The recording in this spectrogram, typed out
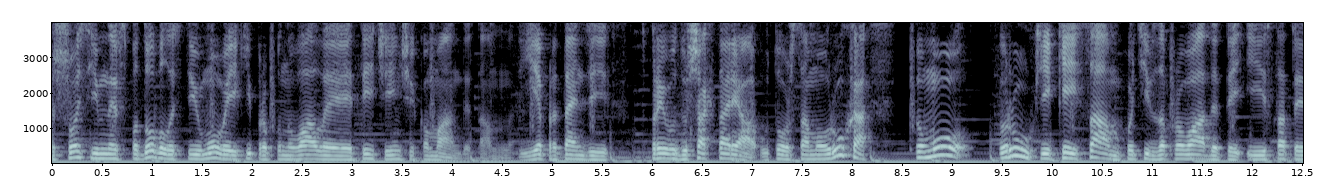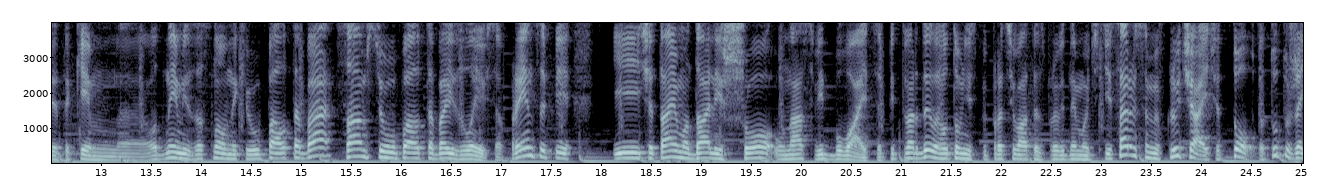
щось їм не сподобалось ті умови, які пропонували ті чи інші команди. Там є претензії з приводу Шахтаря у того ж самого руха. Тому рух, який сам хотів запровадити і стати таким е, одним із засновників УПЛТБ, сам з цього УПЛТБ і злився. В принципі, і читаємо далі, що у нас відбувається. Підтвердили готовність співпрацювати з провідними ott сервісами, включаючи. Тобто, тут уже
